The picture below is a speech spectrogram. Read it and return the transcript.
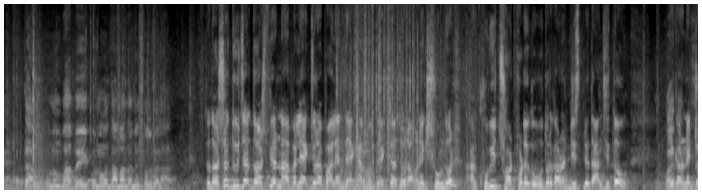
একদম কোনোভাবেই কোনো দামাদামি চলবে না। তো দর্শক দুই চার দশ পেয়ার না পেলে এক জোড়া পালেন। দেখার মতো একটা জোড়া অনেক সুন্দর আর খুবই ছটফটে কবুতর কারণ ডিসপ্লেতে আনছি তো। এই কারণে একটু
